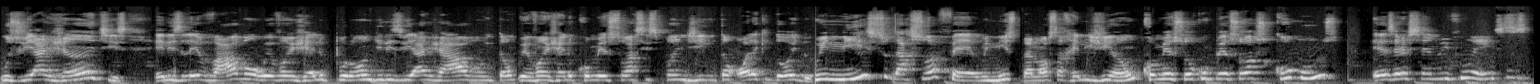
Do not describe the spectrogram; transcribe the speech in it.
Os viajantes, eles levavam o evangelho por onde eles viajavam. Então o evangelho começou a se expandir. Então olha que doido. O início da sua fé, o início da nossa religião começou com pessoas comuns exercendo influências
